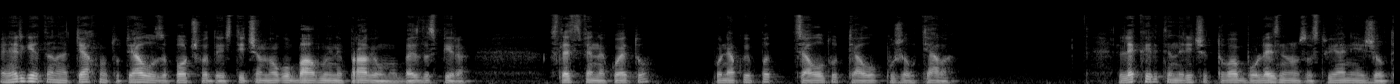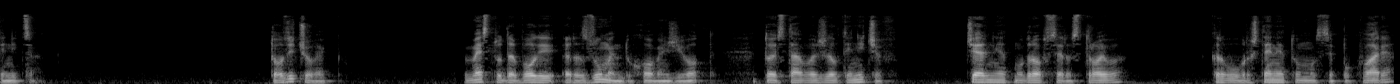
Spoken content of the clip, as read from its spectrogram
Енергията на тяхното тяло започва да изтича много бавно и неправилно, без да спира, вследствие на което по някой път цялото тяло пожълтява. Лекарите наричат това болезнено състояние жълтеница. Този човек, вместо да води разумен духовен живот, той става жълтеничев, черният му дроб се разстройва, кръвообращението му се покваря,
